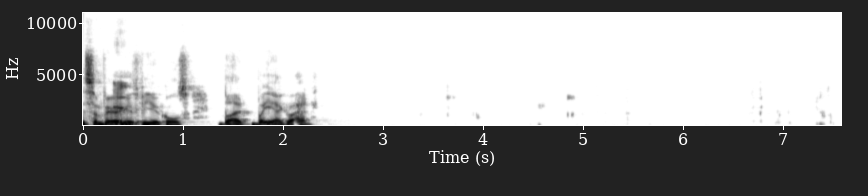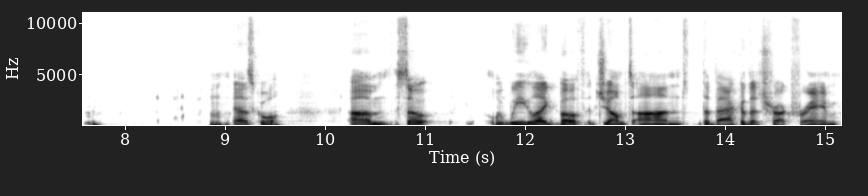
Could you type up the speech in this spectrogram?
some various And- vehicles. But but yeah, go ahead. Hmm, that's cool. Um, so we like both jumped on the back of the truck frame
